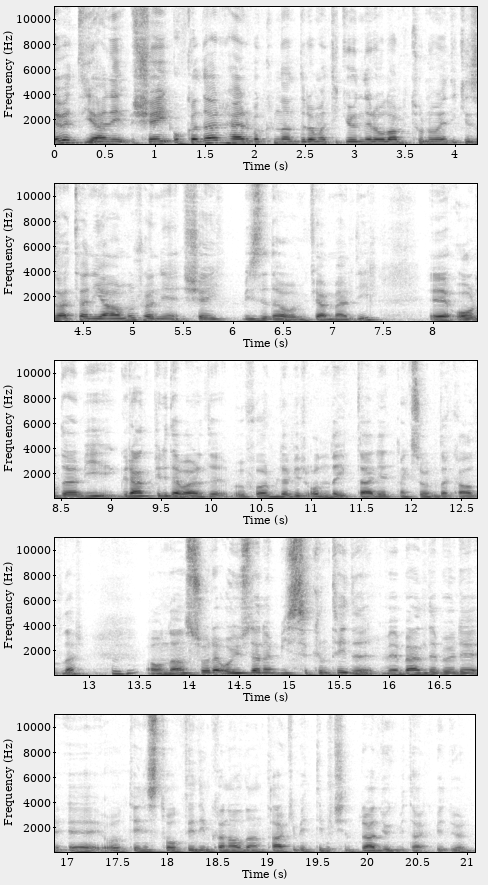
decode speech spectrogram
Evet yani şey o kadar her bakımdan dramatik yönleri olan bir turnuvaydı ki zaten Yağmur hani şey bizde de hava mükemmel değil. Ee, orada bir Grand Prix de vardı bu Formula 1 onu da iptal etmek zorunda kaldılar. Hı hı. Ondan sonra o yüzden bir sıkıntıydı ve ben de böyle e, o Tenis Talk dediğim kanaldan takip ettiğim için radyo gibi takip ediyorum.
